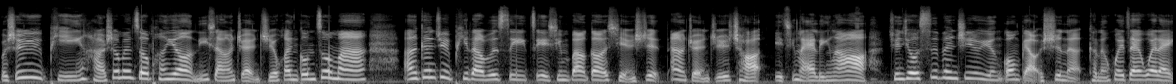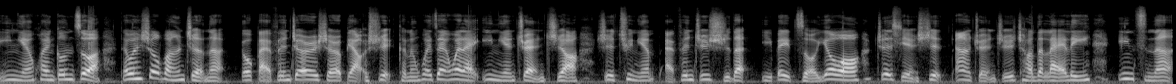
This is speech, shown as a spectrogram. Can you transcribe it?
我是玉萍。好，上班族朋友，你想要转职换工作吗？而、啊、根据 PwC 最新报告显示，大转职潮已经来临了啊、哦！全球四分之一的员工表示呢，可能会在未来一年换工作。台湾受访者呢，有百分之二十二表示可能会在未来一年转职啊、哦，是去年百分之十的一倍左右哦。这显示大转职潮的来临。因此呢，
